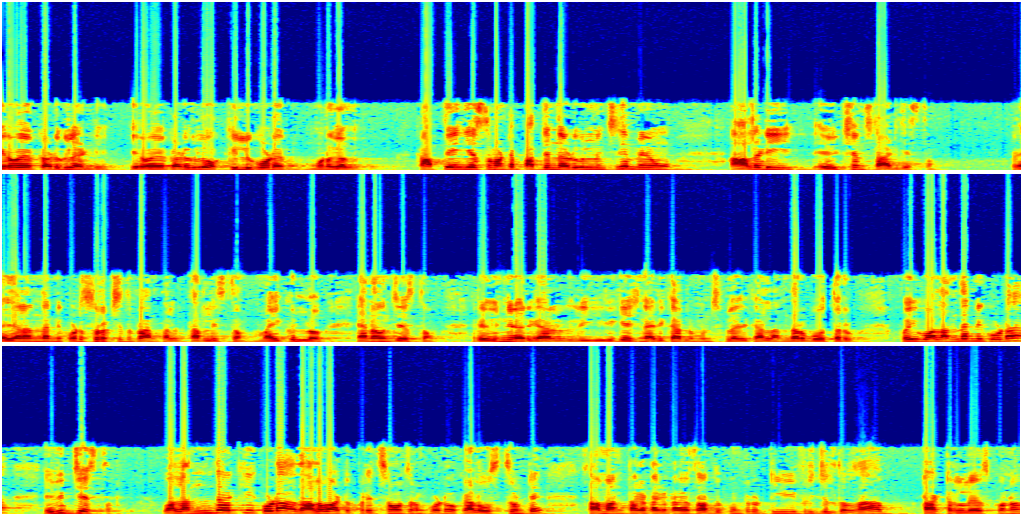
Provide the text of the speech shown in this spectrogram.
ఇరవై ఒక్క అడుగులండి. ఇరవై ఒక్క అడుగులు ఒక ఇల్లు కూడా మునగదు. కాకపోతే ఏం చేస్తామంటే పద్దెనిమిది అడుగుల నుంచి మేము ఆల్రెడీ ఎవిక్షన్ స్టార్ట్ చేస్తాం. ప్రజలందరినీ కూడా సురక్షిత ప్రాంతాలకు తరలిస్తాం. మైకుల్లో అనౌన్స్ చేస్తాం. రెవెన్యూ అధికారులు ఇరిగేషన్ అధికారులు మున్సిపల్ అధికారులు అందరూ పోతారు. పోయి వాళ్ళందరినీ కూడా ఎవిక్ చేస్తాం. వాళ్ళందరికీ కూడా అది అలవాటు. ప్రతి సంవత్సరం కూడా ఒకవేళ వస్తుంటే సామాన్ టగటగటగా సర్దుకుంటారు టీవీ ఫ్రిడ్జ్లతో సహా ట్రాక్టర్లు వేసుకొని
